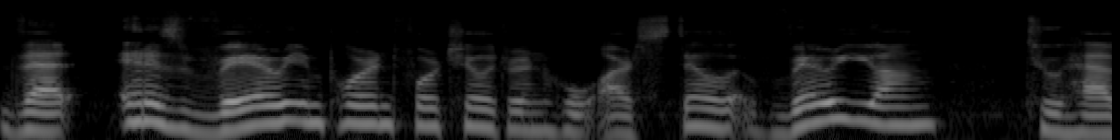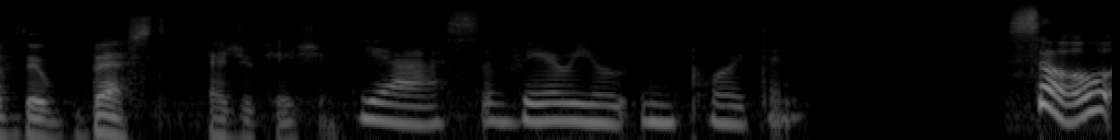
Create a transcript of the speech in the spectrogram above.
that it is very important for children who are still very young to have the best education. Yes, very important. So,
